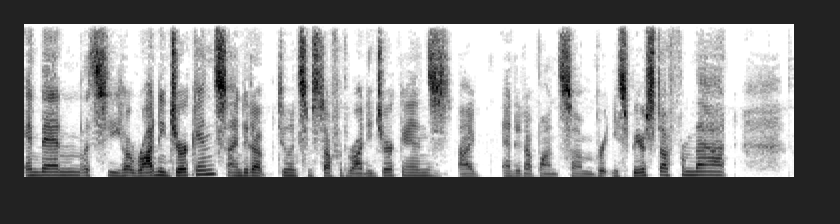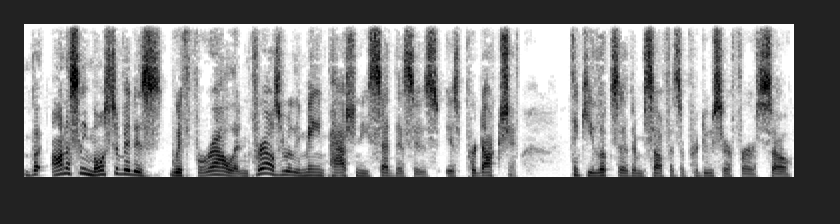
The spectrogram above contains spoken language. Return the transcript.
And then let's see, uh, Rodney Jerkins. I ended up doing some stuff with Rodney Jerkins. I ended up on some Britney Spears stuff from that. But honestly, most of it is with Pharrell. And Pharrell's really main passion, he said this, is is production. I think he looks at himself as a producer first. So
